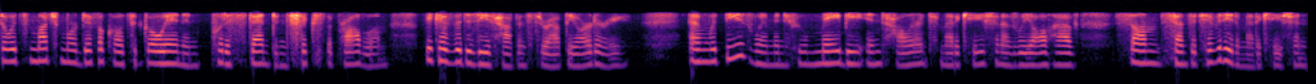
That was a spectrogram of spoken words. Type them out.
so it's much more difficult to go in and put a stent and fix the problem because the disease happens throughout the artery. And with these women who may be intolerant to medication, as we all have some sensitivity to medication,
